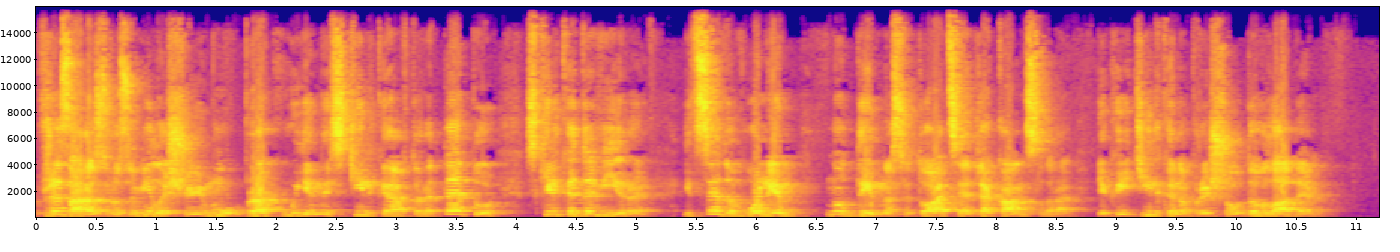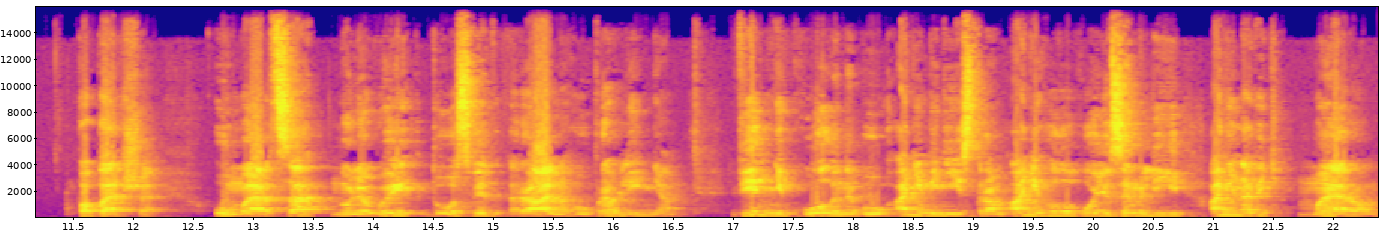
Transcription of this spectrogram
Вже зараз зрозуміло, що йому бракує не стільки авторитету, скільки довіри. І це доволі ну, дивна ситуація для канцлера, який тільки но прийшов до влади. По-перше, у Мерца нульовий досвід реального управління. Він ніколи не був ані міністром, ані головою землі, ані навіть мером.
